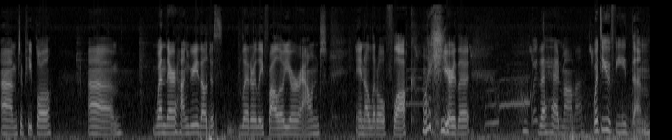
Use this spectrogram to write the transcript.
um, to people. Um, when they're hungry, they'll just literally follow you around in a little flock, like you're the the head mama. What do you feed them?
